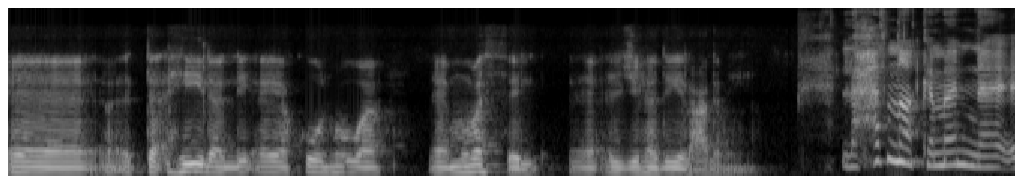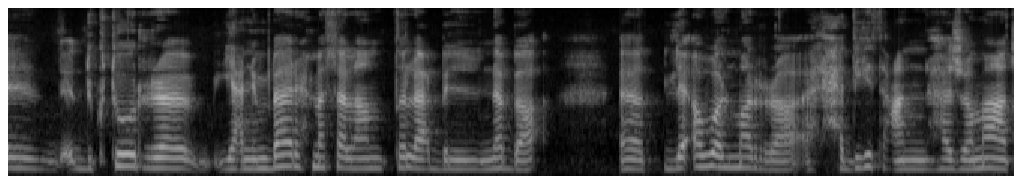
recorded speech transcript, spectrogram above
آه، تأهيلا ليكون هو آه، ممثل الجهادية العالمية. لاحظنا كمان دكتور يعني امبارح مثلا طلع بالنبأ آه، لأول مرة الحديث عن هجمات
